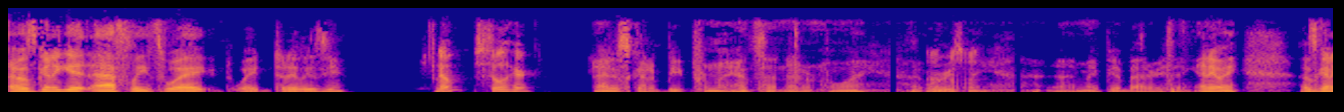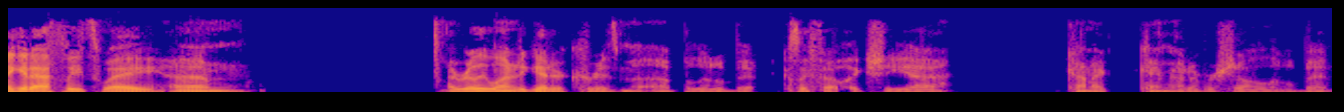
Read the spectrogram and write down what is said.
I was gonna get athletes way. Wait, did I lose you? Nope. Still here. I just got a beep from my headset, and I don't know why. That worries me. Uh, it might be a battery thing. Anyway, I was gonna get athletes way. Um, I really wanted to get her charisma up a little bit because I felt like she uh, kind of came out of her shell a little bit.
